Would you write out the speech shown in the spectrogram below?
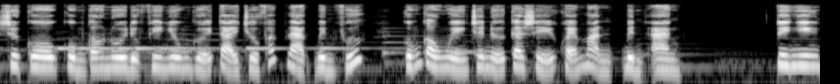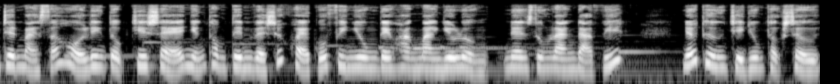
Sư cô cùng con nuôi được Phi Nhung gửi tại chùa Pháp Lạc, Bình Phước, cũng cầu nguyện cho nữ ca sĩ khỏe mạnh, bình an. Tuy nhiên, trên mạng xã hội liên tục chia sẻ những thông tin về sức khỏe của Phi Nhung gây hoang mang dư luận, nên Xuân Lan đã viết Nếu thương chị Nhung thật sự,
